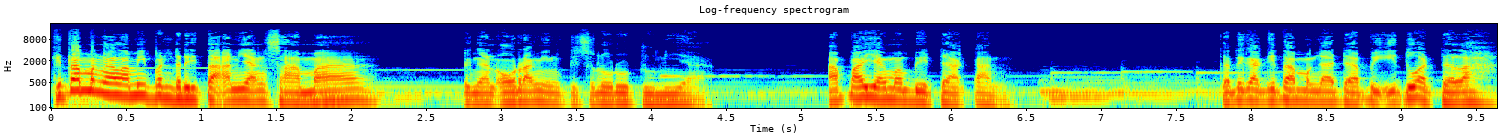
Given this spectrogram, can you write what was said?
Kita mengalami penderitaan yang sama dengan orang yang di seluruh dunia. Apa yang membedakan? ketika kita menghadapi itu adalah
